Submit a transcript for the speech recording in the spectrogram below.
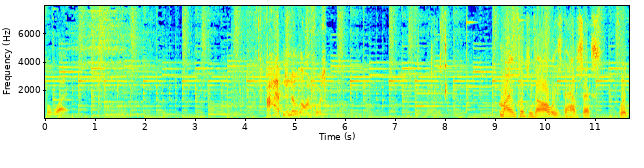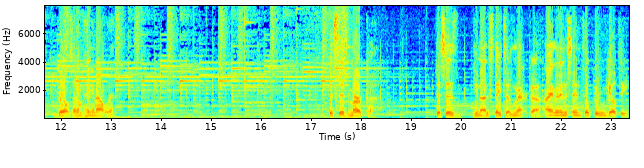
for what? I happen to know law enforcement. My intentions are always to have sex with girls that I'm hanging out with. This is America. This is the United States of America. I am innocent until proven guilty.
